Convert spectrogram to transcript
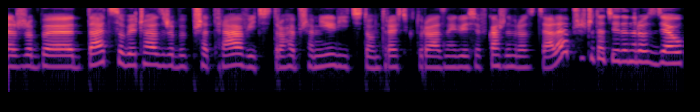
e, żeby dać sobie czas, żeby przetrawić, trochę przemielić tą treść, która znajduje się w każdym rozdziale, przeczytać jeden rozdział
